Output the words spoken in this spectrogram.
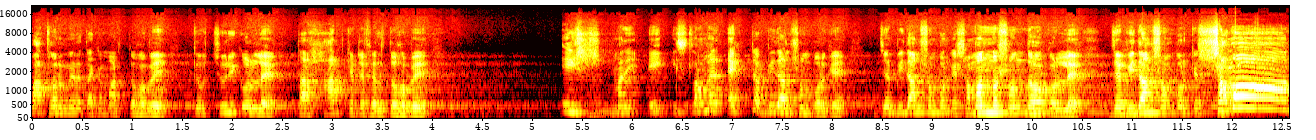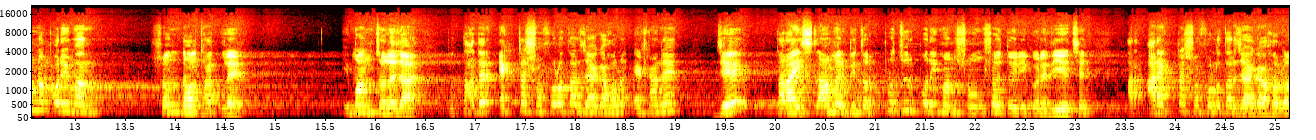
পাথর মেরে তাকে মারতে হবে। কেউ চুরি করলে তার হাত কেটে ফেলতে হবে। এই মানে এই ইসলামের একটা বিধান সম্পর্কে, যে বিধান সম্পর্কে সামান্য সন্দেহ করলে, যে বিধান সম্পর্কে সামান্য পরিমাণ সন্দেহ থাকলে ইমান চলে যায়। তো তাদের একটা সফলতার জায়গা হলো এখানে যে তারা ইসলামের ভিতর প্রচুর পরিমাণ সংশয় তৈরি করে দিয়েছে। আর আরেকটা সফলতার জায়গা হলো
